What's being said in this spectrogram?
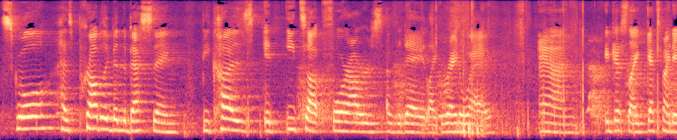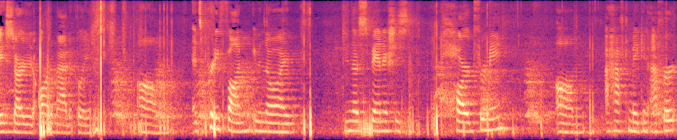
School has probably been the best thing because it eats up four hours of the day like right away and it just like gets my day started automatically um, it's pretty fun even though i even though Spanish is hard for me, um, I have to make an effort.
